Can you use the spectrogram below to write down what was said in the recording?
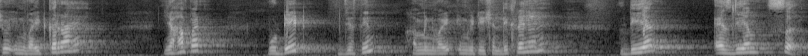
जो इनवाइट कर रहा है, यहाँ पर वो डेट जिस दिन हम इनवाइट इनविटेशन लिख रहे हैं डियर एम सर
